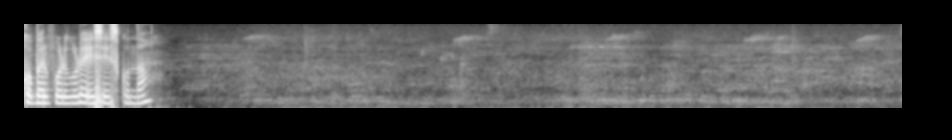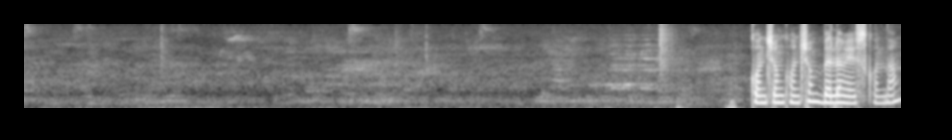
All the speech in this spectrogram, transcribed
కొబ్బరి పొడి కూడా వేసేసుకుందాం. కొంచెం కొంచెం బెల్లం వేసుకుందాం.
